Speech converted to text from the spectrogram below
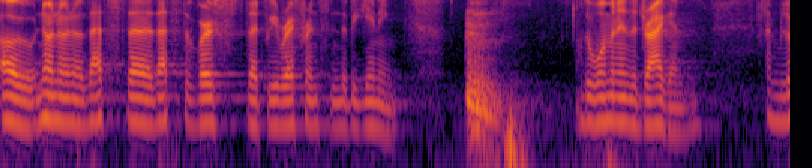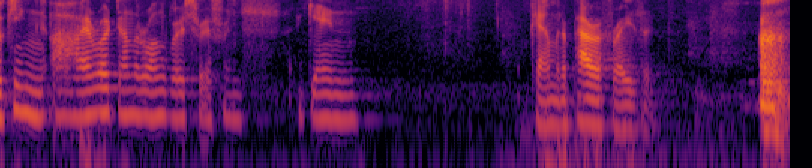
oh no no no that's the that's the verse that we referenced in the beginning the woman and the dragon i'm looking oh, i wrote down the wrong verse reference again. Okay, I'm going to paraphrase it.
